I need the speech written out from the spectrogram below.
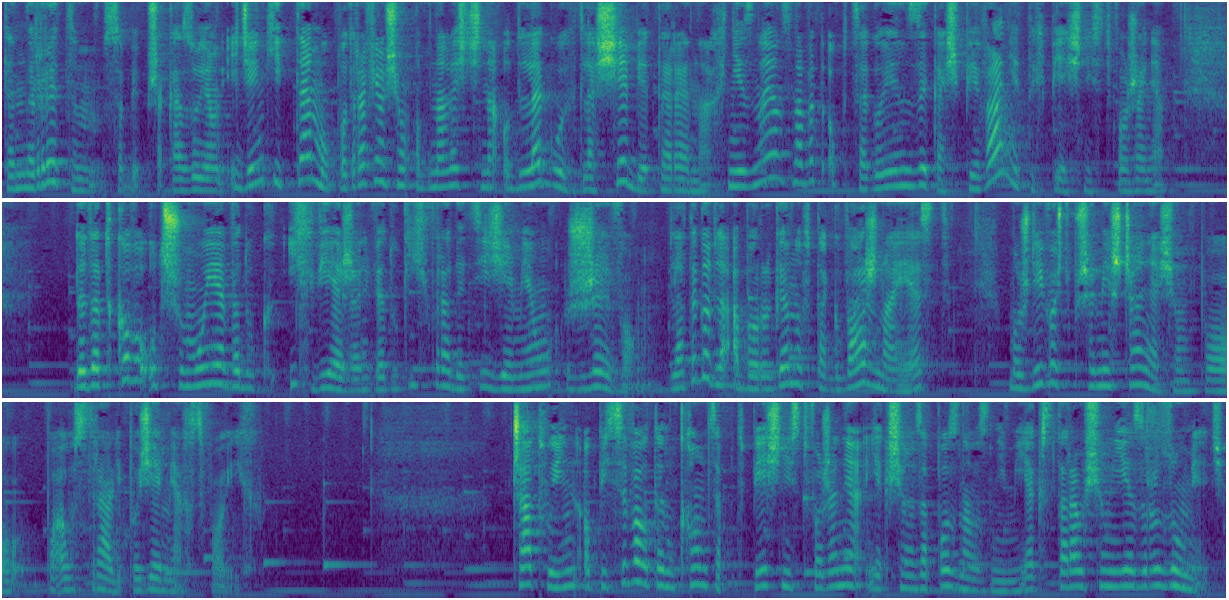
Ten rytm sobie przekazują i dzięki temu potrafią się odnaleźć na odległych dla siebie terenach, nie znając nawet obcego języka. Śpiewanie tych pieśni stworzenia dodatkowo utrzymuje według ich wierzeń, według ich tradycji ziemię żywą. Dlatego dla aborygenów tak ważna jest możliwość przemieszczania się po, po Australii, po ziemiach swoich. Chatwin opisywał ten koncept pieśni stworzenia, jak się zapoznał z nimi, jak starał się je zrozumieć.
